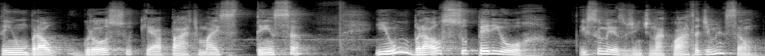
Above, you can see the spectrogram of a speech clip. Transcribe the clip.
tem um umbral grosso, que é a parte mais tensa, e o umbral superior. Isso mesmo, gente, na quarta dimensão.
